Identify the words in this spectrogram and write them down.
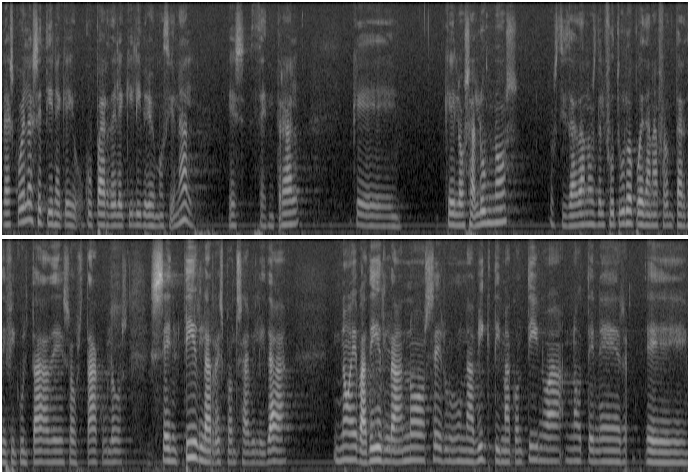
La escuela se tiene que ocupar del equilibrio emocional. Es central que, que los alumnos, los ciudadanos del futuro, puedan afrontar dificultades, obstáculos, sentir la responsabilidad, no evadirla, no ser una víctima continua, no tener, eh,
